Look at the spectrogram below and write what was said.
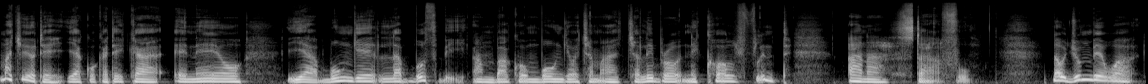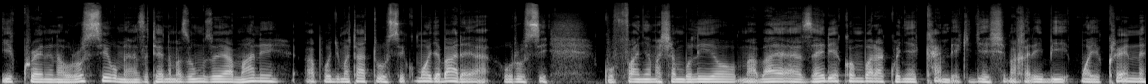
Macho yote yako katika eneo ya bunge la Boothby ambako mbunge wa chama cha Liberal Nicole Flint ana staafu. Na ujumbe wa Ukraine na Urusi umeanza tena mazungumzo ya amani hapo Jumatatu, siku moja baada ya Urusi kufanya mashambulio mabaya zaidi ya kombora kwenye kambi ya kijeshi magharibi mwa Ukraine,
